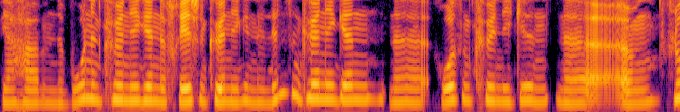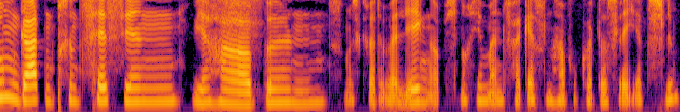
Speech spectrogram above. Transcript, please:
wir haben eine Bohnenkönigin, eine Fräschenkönigin, eine Linsenkönigin, eine Rosenkönigin, eine ähm, Blumengartenprinzessin. Wir haben, das muss ich gerade überlegen, ob ich noch jemanden vergessen habe. Oh Gott, das wäre jetzt schlimm.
